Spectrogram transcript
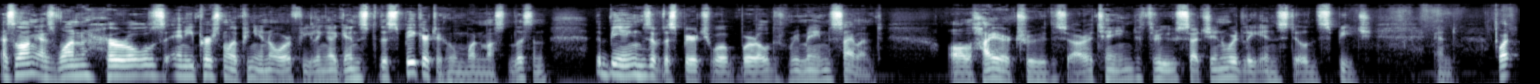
As long as one hurls any personal opinion or feeling against the speaker to whom one must listen, the beings of the spiritual world remain silent. All higher truths are attained through such inwardly instilled speech. And what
